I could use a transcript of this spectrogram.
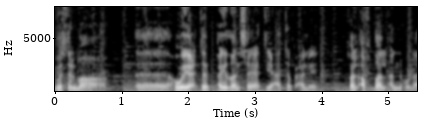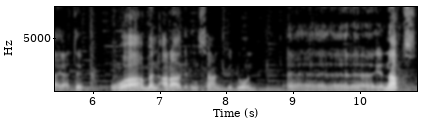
مثل ما آه، هو يعتب أيضا سيأتي عتب عليه. فالأفضل أنه لا يعتب. ومن أراد إنسان بدون آه، نقص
